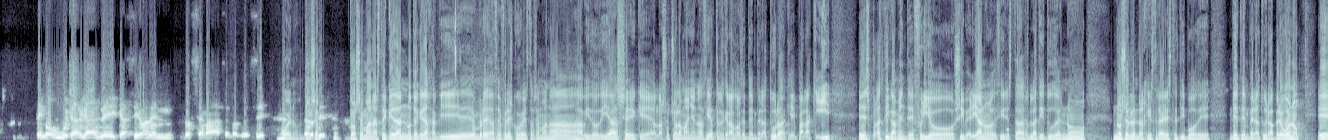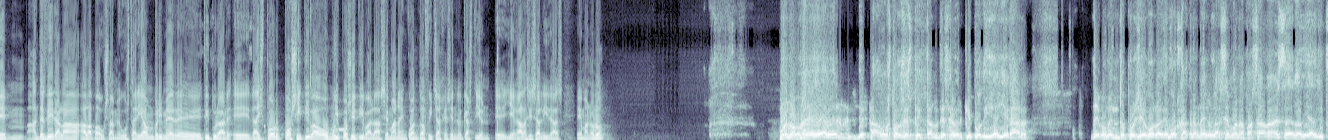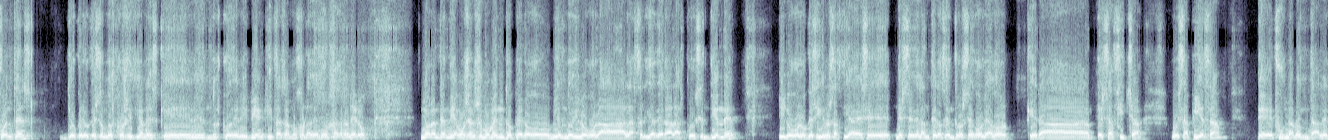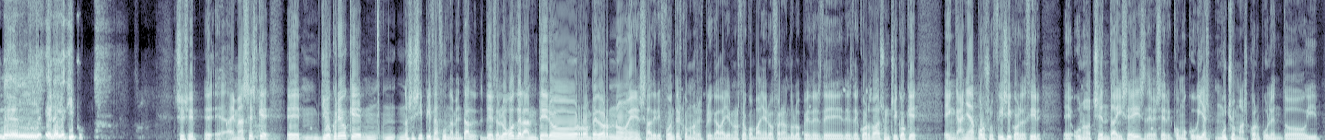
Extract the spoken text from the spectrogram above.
tengo muchas ganas de canción en dos semanas, entonces sí. Bueno, dos, semanas te quedan, no te creas que aquí, hombre, hace fresco. ¿eh? Esta semana ha habido días eh, que a las 8 de la mañana hacía 3 grados de temperatura, que para aquí es prácticamente frío siberiano, es decir, estas latitudes no, no suelen registrar este tipo de, temperatura. Pero bueno, eh, antes de ir a la, pausa, me gustaría un primer titular. ¿Dais por positiva o muy positiva la semana en cuanto a fichajes en el Castellón? llegadas y salidas, Manolo. Bueno, eh, a ver, estábamos todos expectantes a ver qué podía llegar. De momento, pues llegó la de Borja Granero la semana pasada, esta es la de Adri Fuentes. Yo creo que son dos posiciones que nos pueden ir bien. Quizás a lo mejor la de Borja Granero no la entendíamos en su momento, pero viendo y luego la, salida de Galas, pues se entiende. Y luego lo que sí que nos hacía ese, ese delantero centro, ese goleador, que era esa ficha o esa pieza eh, fundamental en el, en el equipo. Sí, sí. Eh, eh, además es que eh, yo creo que, mm, no sé si pieza fundamental. Desde luego, delantero rompedor no es Adri Fuentes, como nos explicaba ayer nuestro compañero Fernando López desde, desde Córdoba. Es un chico que engaña por su físico, es decir, 1,86, debe ser como Cubillas, mucho más corpulento y,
